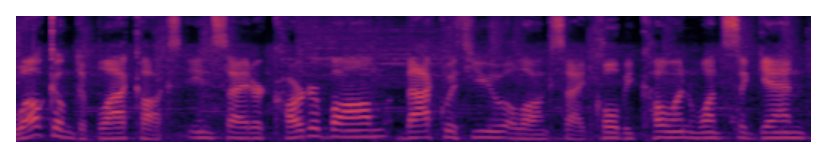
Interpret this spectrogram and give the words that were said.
Welcome to Blackhawks Insider. Carter Baum back with you alongside Colby Cohen once again.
